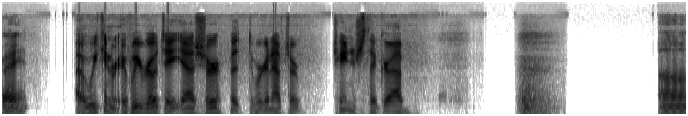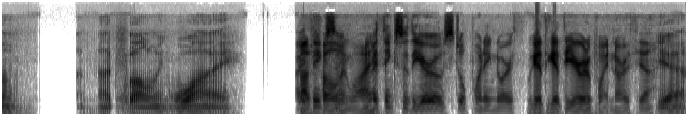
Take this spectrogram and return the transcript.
Right? Uh, we can, if we rotate, yeah, sure, but we're gonna have to change the grab. following Y. I Not think following so. why? I think so. The arrow is still pointing north. We got to get the arrow to point north, yeah. Yeah.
